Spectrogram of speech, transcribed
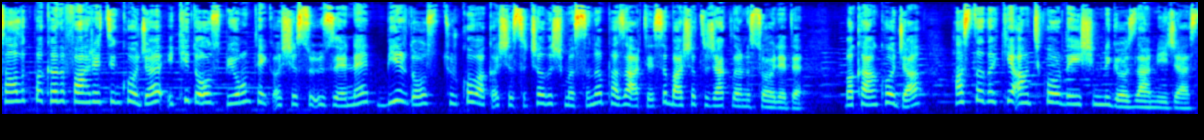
Sağlık Bakanı Fahrettin Koca, 2 doz BioNTech aşısı üzerine 1 doz Türkovak aşısı çalışmasını pazartesi başlatacaklarını söyledi. Bakan Koca, hastadaki antikor değişimini gözlemleyeceğiz.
